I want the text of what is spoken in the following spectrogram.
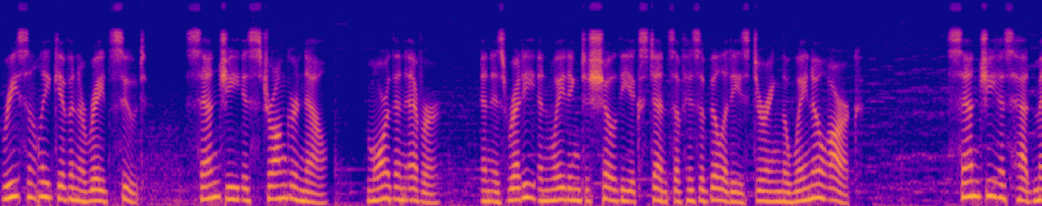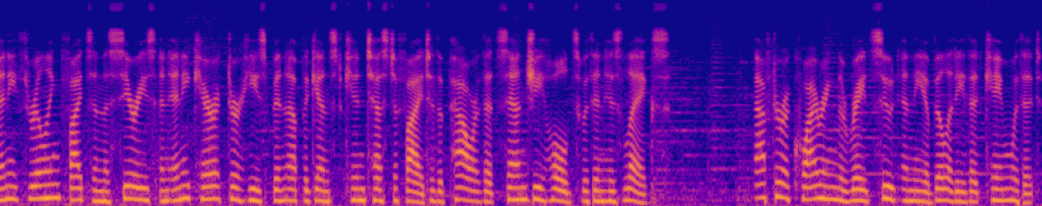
Recently given a raid suit, Sanji is stronger now, more than ever, and is ready and waiting to show the extents of his abilities during the Wano arc. Sanji has had many thrilling fights in the series and any character he's been up against can testify to the power that Sanji holds within his legs. After acquiring the raid suit and the ability that came with it,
